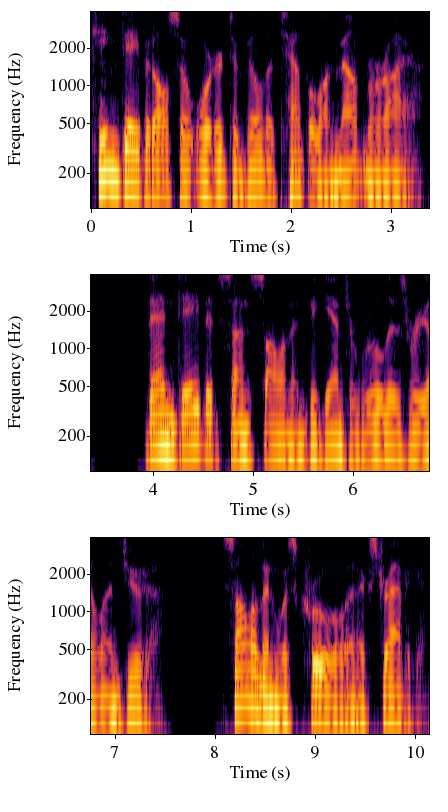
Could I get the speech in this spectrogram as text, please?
King David also ordered to build a temple on Mount Moriah. Then David's son Solomon began to rule Israel and Judah. Solomon was cruel and extravagant.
